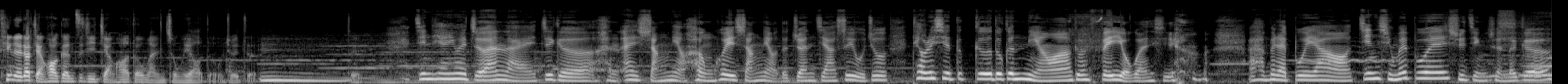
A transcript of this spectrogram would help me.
听人家讲话跟自己讲话都蛮重要的，我觉得。嗯，对。今天因为哲安来，这个很爱赏鸟、很会赏鸟的专家，所以我就挑了一些的歌，都跟鸟啊、跟飞有关系。啊，要来背啊！真想要背徐锦泉的歌。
